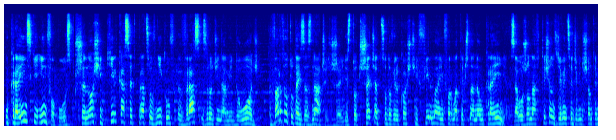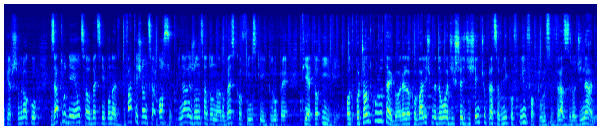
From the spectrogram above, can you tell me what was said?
Ukraiński Infopuls przenosi kilkaset pracowników wraz z rodzinami do Łodzi. Warto tutaj zaznaczyć, że jest to trzecia co do wielkości firma informatyczna na Ukrainie, założona w 1991 roku, zatrudniająca obecnie ponad 2000 osób i należąca do norwesko-fińskiej grupy Tieto Iwi. Od początku lutego relokowaliśmy do Łodzi 60 pracowników Infopuls wraz z rodzinami.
